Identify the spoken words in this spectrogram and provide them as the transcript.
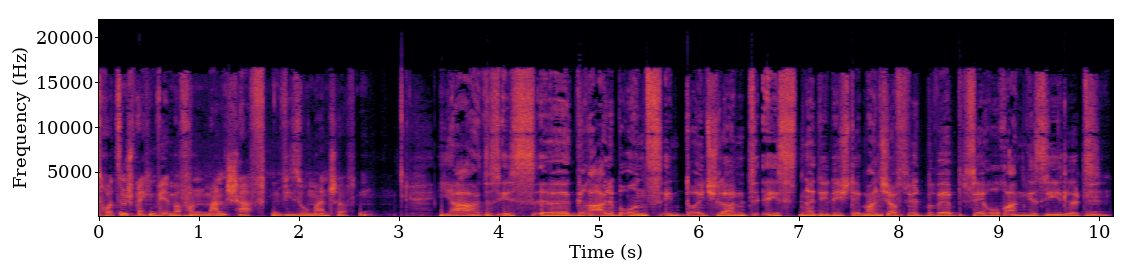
Trotzdem sprechen wir immer von Mannschaften. Wieso Mannschaften? Ja, das ist äh, gerade bei uns in Deutschland ist natürlich der Mannschaftswettbewerb sehr hoch angesiedelt.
